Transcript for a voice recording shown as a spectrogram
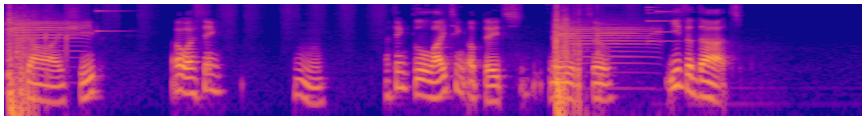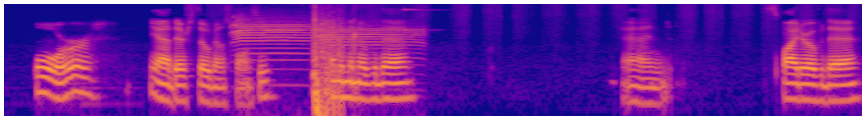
Die, sheep. Oh, I think... Hmm. I think the lighting updates made it so either that or... Yeah, they're still gonna spawn, see? Enderman over there. And spider over there.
